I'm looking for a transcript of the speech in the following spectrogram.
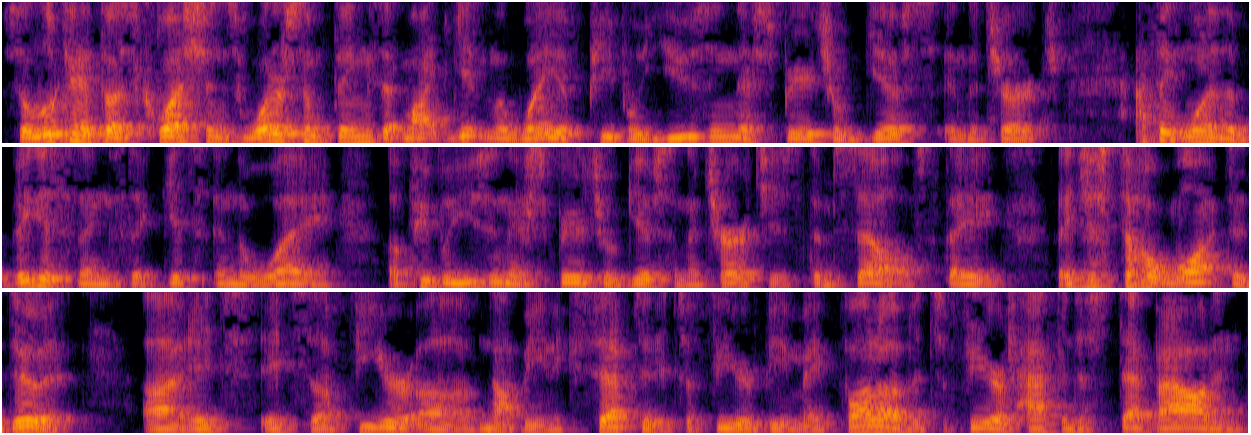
So looking at those questions, what are some things that might get in the way of people using their spiritual gifts in the church? I think one of the biggest things that gets in the way of people using their spiritual gifts in the church is themselves. They they just don't want to do it. Uh, it's it's a fear of not being accepted. It's a fear of being made fun of. It's a fear of having to step out and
